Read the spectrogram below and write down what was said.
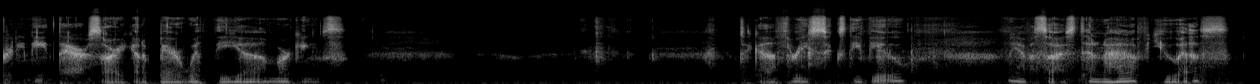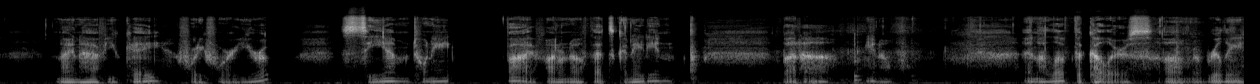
Pretty neat there. Sorry, gotta bear with the uh, markings. Take a 360 view. We have a size 10.5 US, 9.5 UK, 44 Europe, CM 28.5. I don't know if that's Canadian, but uh, you know. And I love the colors. Um, really,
